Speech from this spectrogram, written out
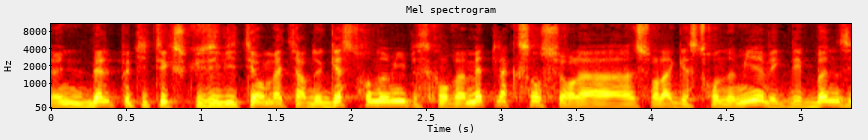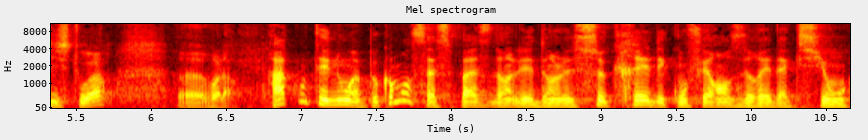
une belle petite exclusivité en matière de gastronomie, parce qu'on va mettre l'accent sur la, sur la gastronomie avec des bonnes histoires. Euh, voilà. Racontez-nous un peu comment ça se passe dans, les, dans le secret des conférences de rédaction?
